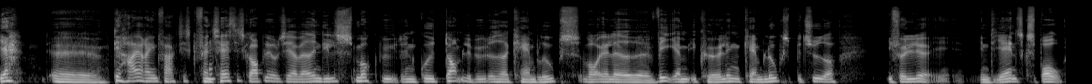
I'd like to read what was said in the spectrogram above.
Ja, øh, det har jeg rent faktisk. Fantastisk oplevelse. Jeg har været i en lille smuk by, en guddommelig by, der hedder Camp Loops, hvor jeg lavede øh, VM i curling. Camp Loops betyder ifølge øh, indiansk sprog,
